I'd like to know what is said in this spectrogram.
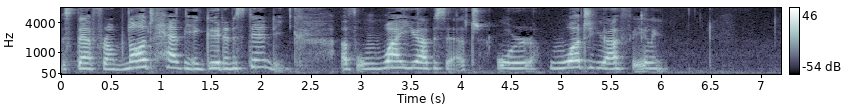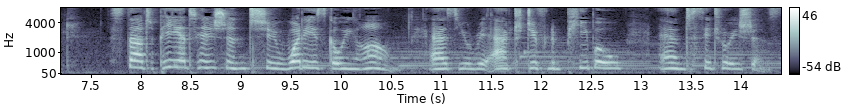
stem from not having a good understanding of why you're upset or what you are feeling. Start paying attention to what is going on as you react to different people and situations.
